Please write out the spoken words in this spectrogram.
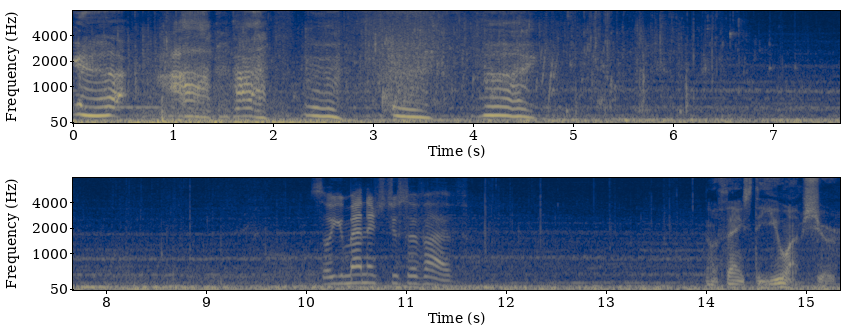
Ah, ah, mm, mm, mm, So you managed to survive. No thanks to you, I'm sure.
